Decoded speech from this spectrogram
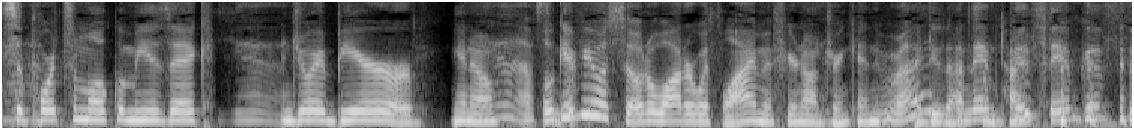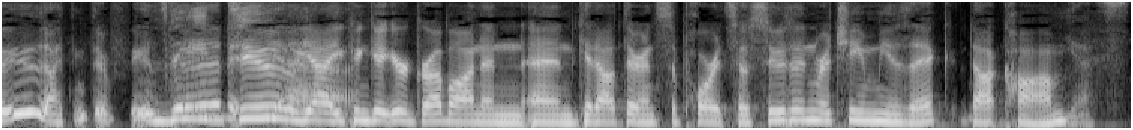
support some local music, Yeah. enjoy a beer, or you know, Yeah, they'll some- give you a soda water with lime if you're not drinking. Right. I do that they sometimes. Have good, they have good food. I think their food's They good. They do. Yeah. you can get your grub on and, and get out there and support. So SusanRitchieMusic.com. Yes.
